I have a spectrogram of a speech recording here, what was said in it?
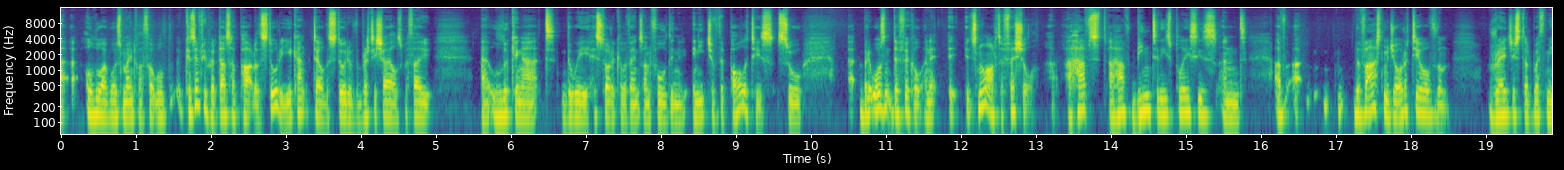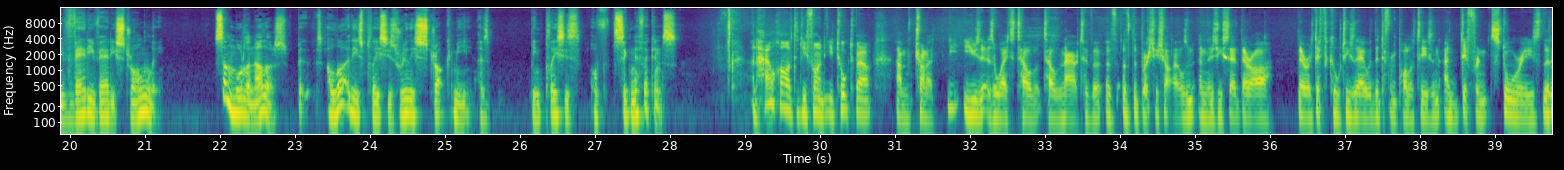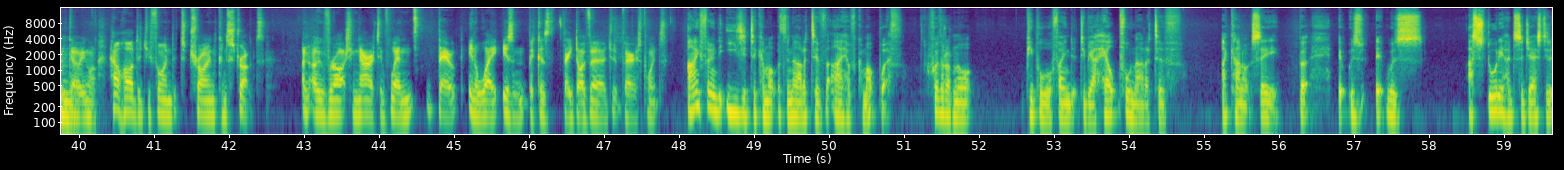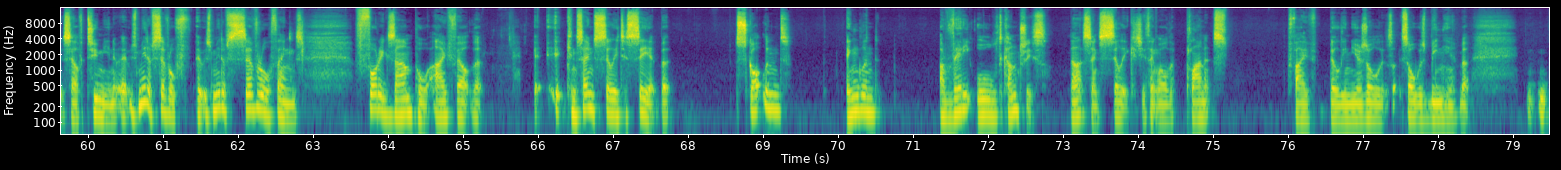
uh, although I was mindful, I thought, well, because everywhere does have part of the story. You can't tell the story of the British Isles without uh, looking at the way historical events unfold in, in each of the polities. So, uh, but it wasn't difficult, and it, it, it's not artificial. I, I, have I have been to these places, and I've, uh, the vast majority of them registered with me very, very strongly. Some more than others, but a lot of these places really struck me as being places of significance and how hard did you find it? You talked about um, trying to use it as a way to tell tell the narrative of, of the British Isles, and, and, as you said, there are there are difficulties there with the different polities and, and different stories that are mm. going on. How hard did you find it to try and construct an overarching narrative when there, in a way, isn't because they diverge at various points? I found it easy to come up with the narrative that I have come up with. Whether or not people will find it to be a helpful narrative, I cannot say. But it was it was a story had suggested itself to me, and it, it was made of several. It was made of several things. For example, I felt that it, it can sound silly to say it, but Scotland, England, are very old countries. Now that sounds silly because you think, well, the planet's five billion years old. It's, it's always been here, but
